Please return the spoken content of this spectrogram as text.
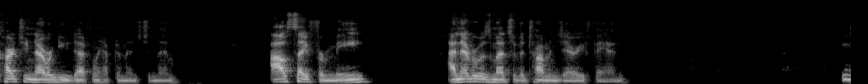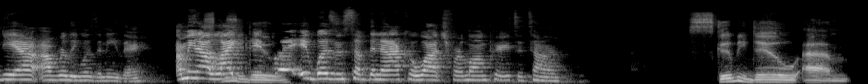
Cartoon Network, you definitely have to mention them. I'll say for me, I never was much of a Tom and Jerry fan. Yeah, I really wasn't either. I mean, I liked it, but it wasn't something that I could watch for long periods of time. Scooby Doo, um,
